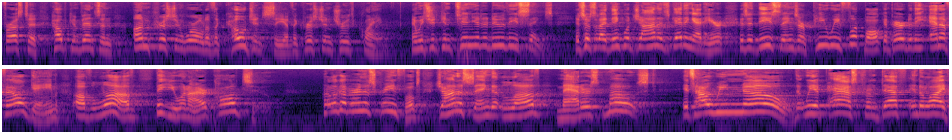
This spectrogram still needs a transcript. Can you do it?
for us to help convince an unchristian world of the cogency of the Christian truth claim. And we should continue to do these things. It's just that I think what John is getting at here is that these things are pee wee football compared to the NFL game of love that you and I are called to. Look up here on the screen, folks. John is saying that love matters most. It's how we know that we have passed from death into life.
